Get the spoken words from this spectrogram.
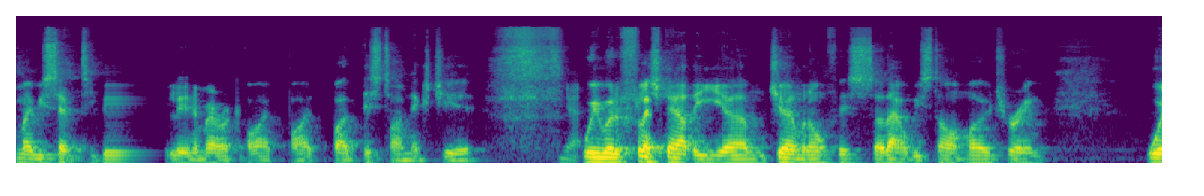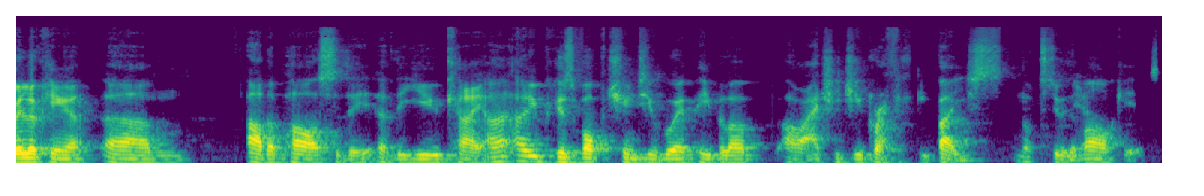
maybe 70 billion in America by, by, by this time next year. Yeah. We would have fleshed out the um, German office, so that will be start motoring. We're looking at um, other parts of the of the UK only because of opportunity where people are, are actually geographically based, not to do with the yeah. markets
